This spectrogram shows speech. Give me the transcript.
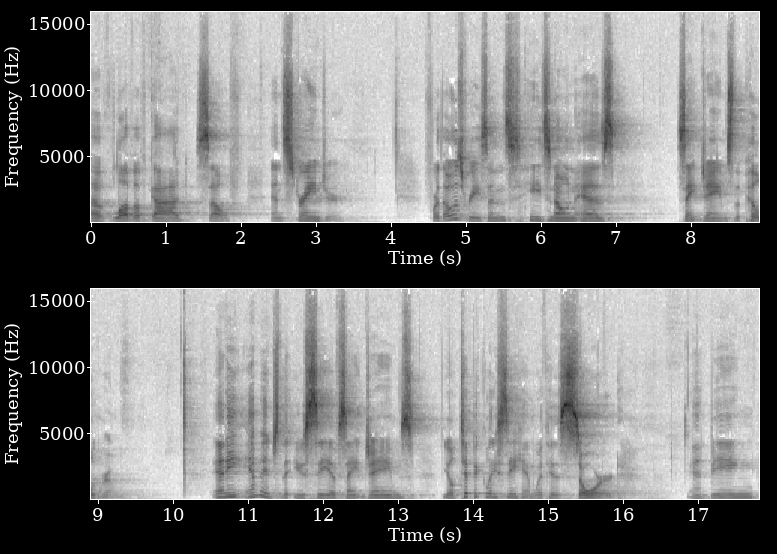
of love of God, self, and stranger. For those reasons, he's known as St. James the Pilgrim. Any image that you see of St. James, you'll typically see him with his sword and being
